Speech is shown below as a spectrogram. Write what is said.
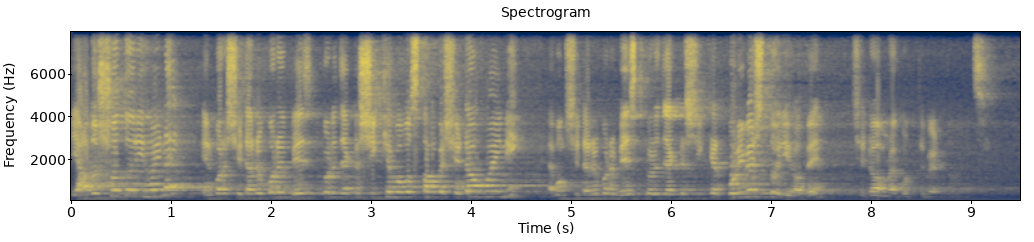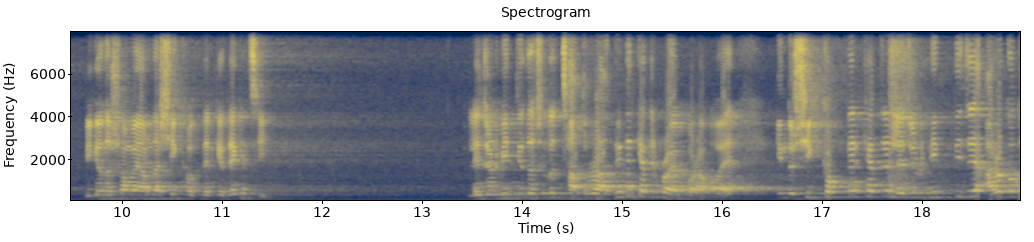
এই আদর্শ তৈরি হয় না এরপরে সেটার উপরে বেস্ট করে যে একটা শিক্ষা ব্যবস্থা হবে সেটাও হয়নি এবং সেটার উপরে বেস্ট করে যে একটা শিক্ষার পরিবেশ তৈরি হবে, সেটাও আমরা করতে ব্যর্থ হয়েছি। বিগত সময়ে আমরা শিক্ষকদেরকে দেখেছি, লেজুর ভিত্তিতে শুধু ছাত্র রাজনীতির ক্ষেত্রে প্রয়োগ করা হয় কিন্তু শিক্ষকদের ক্ষেত্রে লেজুর ভিত্তি যে আরও কত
